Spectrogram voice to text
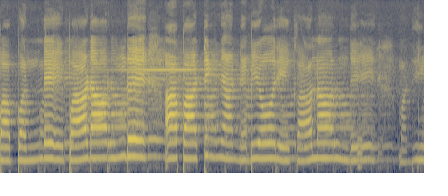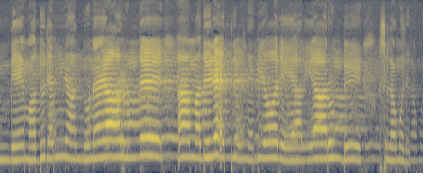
പൊന്നുപ്പ പണ്ടേ പാടാറുണ്ട്. ആ പാട്ടിൽ ഞാൻ നബിയോരെ കാണാറുണ്ട്. മതിന്റെ മധുരം ഞാൻ നുണയാറുണ്ട്. ആ മധുരത്തിൽ നബിയോരെ അറിയാറുണ്ട്. അസ്സലാമു അലൈക്കും.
